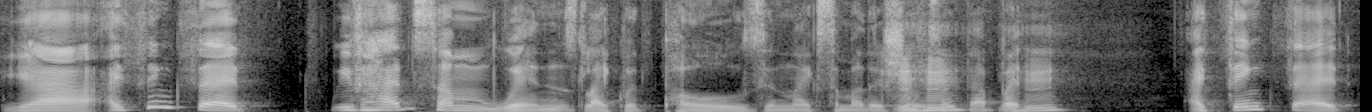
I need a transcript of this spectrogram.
Yeah, I think that we've had some wins, like with Pose and like some other shows mm-hmm, like that. But mm-hmm. I think that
